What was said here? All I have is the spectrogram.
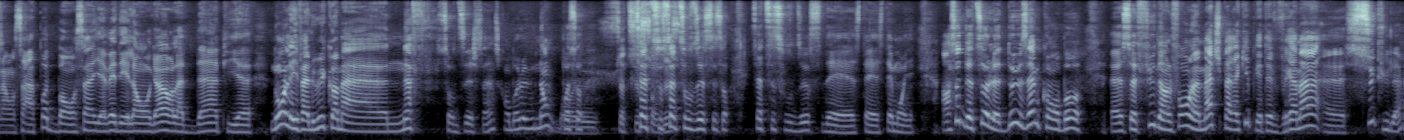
je pense. non, ça n'a pas de bon sens. Il y avait des longueurs là-dedans. Puis euh, nous, on l'a évalué comme à 9 sur 10, hein, ce combat-là? Non, pas ça. 7, 6 7 sur sur 10. 7 sur 10, c'est ça. 7 6 sur 10, c'était- moyen. Ensuite de ça, le deuxième combat, euh, ce fut dans le fond un match par équipe qui était vraiment euh, succulent,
